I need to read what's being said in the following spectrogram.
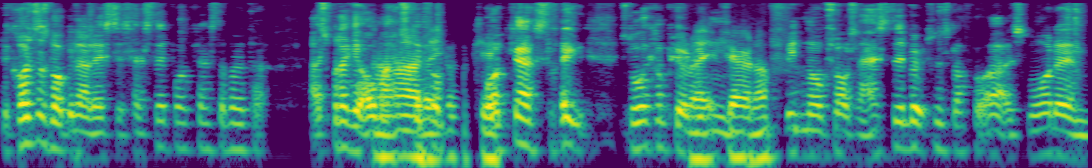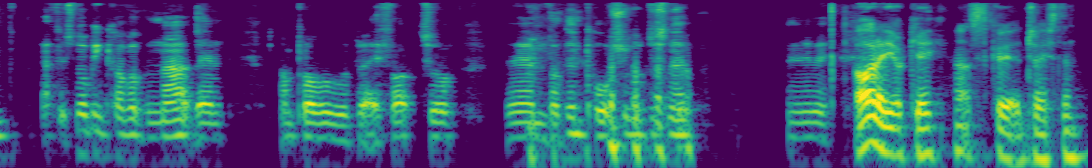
because there's not been a Rest Is History podcast about it. That's where I get all my Ah, history right, from. okay. Podcasts like it's not like I'm pure Right, reading, fair enough. reading all sorts of history books and stuff like that. It's more um, if it's not been covered in that, then I'm probably pretty fucked. So um, they're doing Portugal just now. Anyway, All right, okay, that's quite interesting.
